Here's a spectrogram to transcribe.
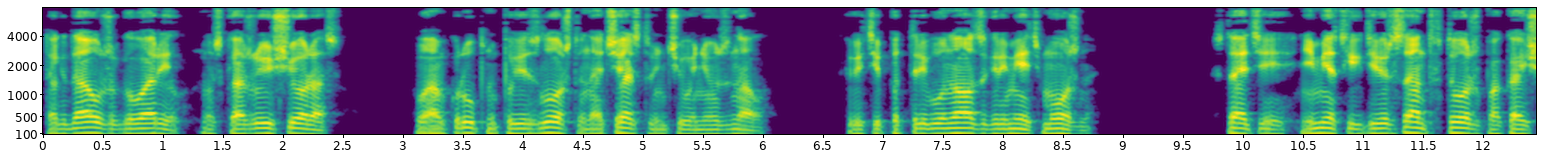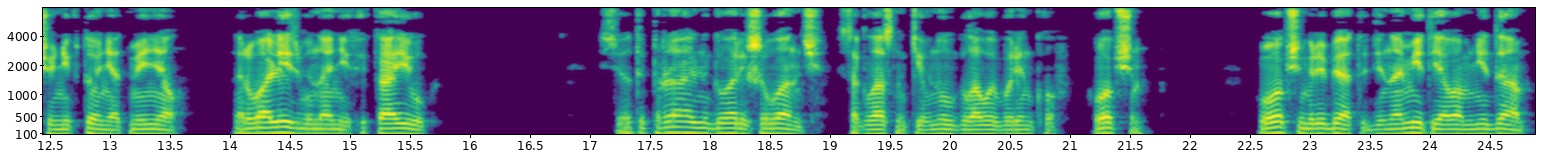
тогда уже говорил, но скажу еще раз. Вам крупно повезло, что начальство ничего не узнало. Ведь и под трибунал загреметь можно. Кстати, немецких диверсантов тоже пока еще никто не отменял. Нарвались бы на них и каюк. «Все ты правильно говоришь, Иваныч», — согласно кивнул головой Баренков. «В общем, в общем, ребята, динамит я вам не дам»,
